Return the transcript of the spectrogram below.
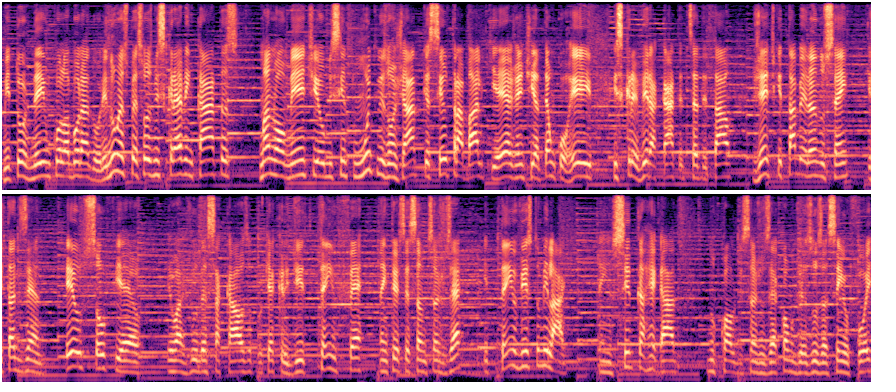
Me tornei um colaborador. Inúmeras pessoas me escrevem cartas manualmente e eu me sinto muito lisonjeado, porque sei o trabalho que é, a gente ir até um correio, escrever a carta, etc e tal. Gente que está beirando o 100 e está dizendo: Eu sou fiel, eu ajudo essa causa porque acredito, tenho fé na intercessão de São José e tenho visto o milagre. Tenho sido carregado no colo de São José, como Jesus assim o foi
